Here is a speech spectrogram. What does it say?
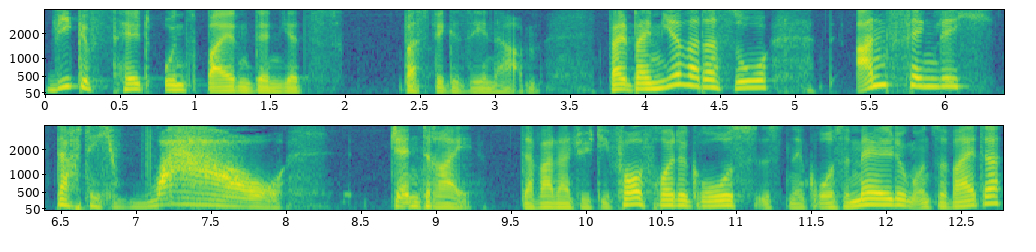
wie gefällt uns beiden denn jetzt, was wir gesehen haben? Weil bei mir war das so, anfänglich dachte ich, wow, Gen 3, da war natürlich die Vorfreude groß, ist eine große Meldung und so weiter.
